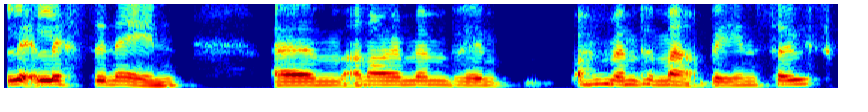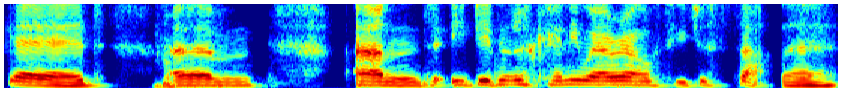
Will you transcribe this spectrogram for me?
little listen in. Um, and I remember him, I remember Matt being so scared, um, and he didn't look anywhere else. He just sat there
